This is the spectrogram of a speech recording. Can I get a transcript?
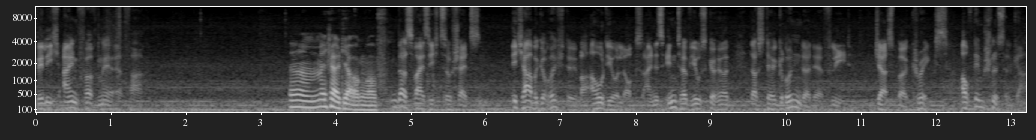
will ich einfach mehr erfahren. Ähm, ich halte die Augen auf. Das weiß ich zu schätzen. Ich habe Gerüchte über Audiologs eines Interviews gehört, das der Gründer der Fleet, Jasper Criggs, auf dem Schlüssel gab.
